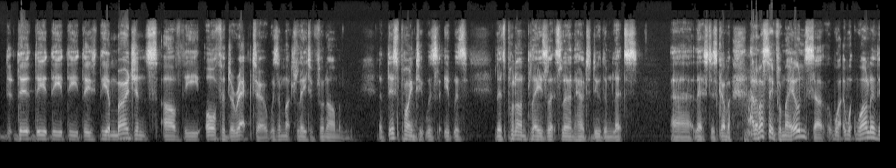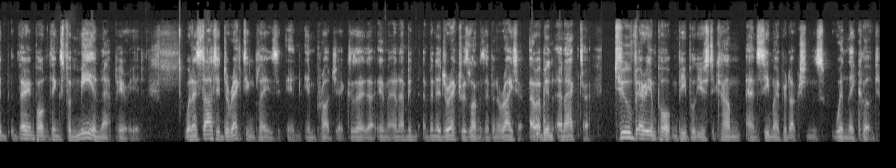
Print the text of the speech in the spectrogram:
the, the, the, the, the, the emergence of the author director was a much later phenomenon. At this point, it was it was let's put on plays, let's learn how to do them, let's uh, let's discover. And I must say, for my own self, one of the very important things for me in that period, when I started directing plays in in project, because and I've been I've been a director as long as I've been a writer, uh, I've been an actor. two very important people used to come and see my productions when they could.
